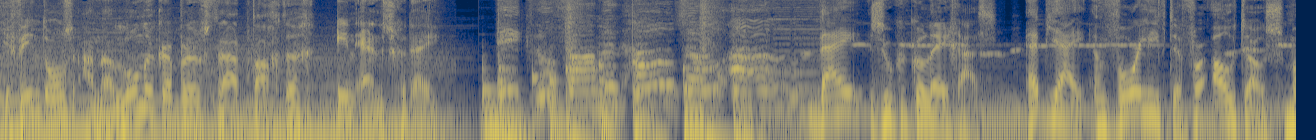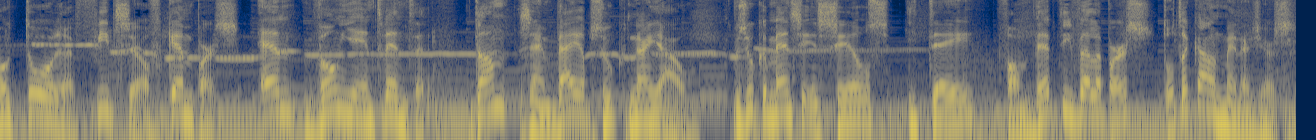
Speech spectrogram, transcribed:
Je vindt ons aan de Lonnekerbrugstraat 80 in Enschede. Ik wil van mijn auto af. Wij zoeken collega's. Heb jij een voorliefde voor auto's, motoren, fietsen of campers... en woon je in Twente? Dan zijn wij op zoek naar jou. We zoeken mensen in sales, IT, van webdevelopers tot accountmanagers.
